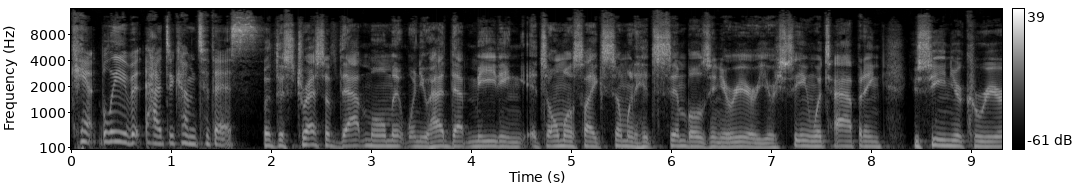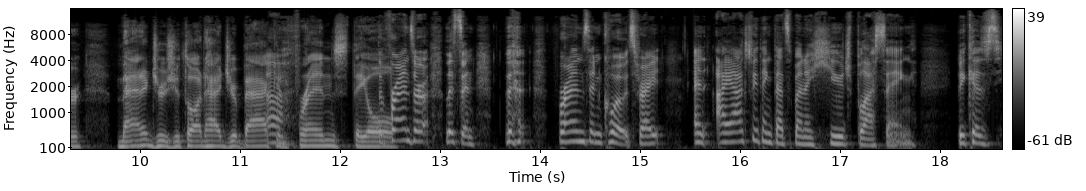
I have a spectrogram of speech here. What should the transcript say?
can't believe it had to come to this. But the stress of that moment when you had that meeting, it's almost like someone hit cymbals in your ear. You're seeing what's happening. You're seeing your career. Managers you thought had your back and friends, they all The friends are listen, the friends in quotes, right? And I actually think that's been a huge blessing because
